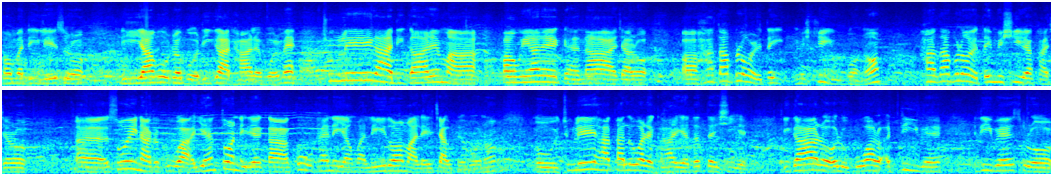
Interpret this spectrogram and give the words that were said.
ကောမဒီလေးဆိုတော့ဒီရဖို့အတွက်ကိုအဓိကထားတယ်ပေါ့ဒါပေမဲ့ချူလေးကဒီကားထဲမှာပေါင်ဝင်ရတဲ့ကဏ္ဍကကြတော့အာဟာတာဘလော့တွေတိတ်မရှိဘူးပေါ့နော် ဟာတာဘလော့တွေတိတ်မရှိတဲ့ခါကျတော့အဲစိုးရိမ်တာတကူကအရန်တွတ်နေတဲ့ကားကိုယ့်အခန်းထဲရောက်မှလေးသွားမှလည်းကြောက်တယ်ပေါ့နော်ဟိုချူလေးဟာတာလို့ရတဲ့ကားတွေကတက်တက်ရှိတယ်ဒီကားကတော့အဲ့လိုကိုကတော့အတီပဲအတီပဲဆိုတော့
